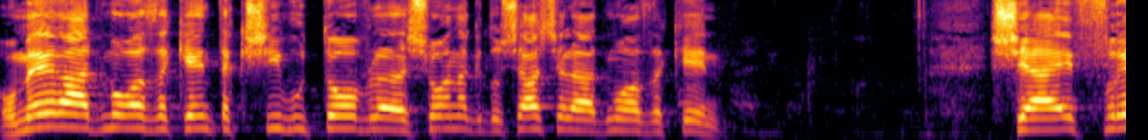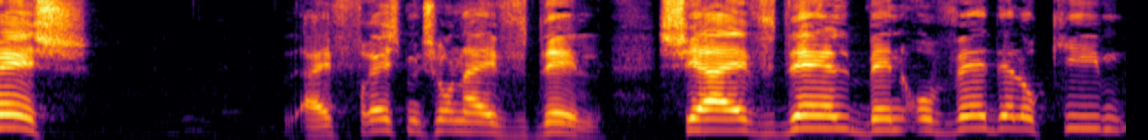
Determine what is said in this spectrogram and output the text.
אומר האדמו"ר הזקן, תקשיבו טוב ללשון הקדושה של האדמו"ר הזקן, שההפרש, ההפרש מלשון ההבדל, שההבדל בין עובד אלוקים.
